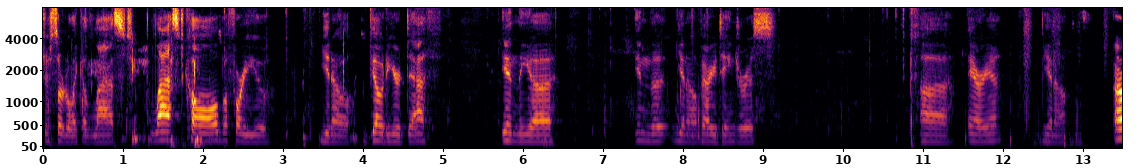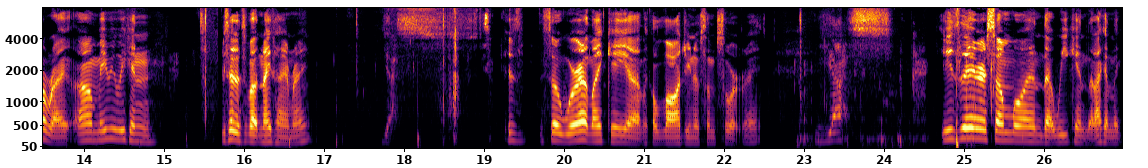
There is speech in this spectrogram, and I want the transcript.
just sort of like a last last call before you you know go to your death in the uh in the you know very dangerous uh area you know All right. Um, maybe we can. You said it's about nighttime, right? Yes Is so we're at like a uh, like a lodging of some sort, right? yes Is there someone that we can that I can like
